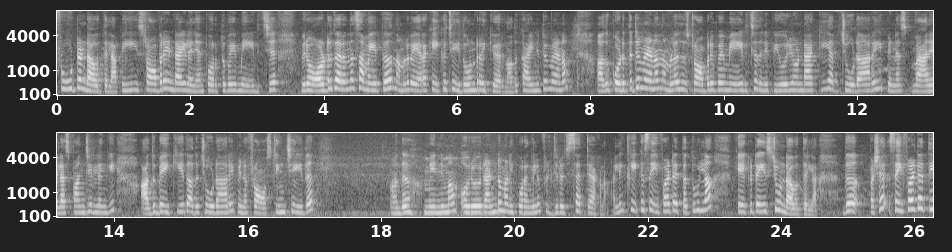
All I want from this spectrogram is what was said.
ഫ്രൂട്ട് ഉണ്ടാവത്തില്ല. അപ്പോൾ ഈ സ്ട്രോബെറി ഉണ്ടായില്ല. ഞാൻ പുറത്ത് പോയി മേടിച്ച് ഇവർ ഓർഡർ തരുന്ന സമയത്ത് നമ്മൾ വേറെ കേക്ക് ചെയ്തുകൊണ്ടിരിക്കുമായിരുന്നു അത് കഴിഞ്ഞിട്ടും വേണം. അത് കൊടുത്തിട്ടും വേണം നമ്മൾ സ്ട്രോബെറി പോയി മേടിച്ച് അതിന്റെ പ്യൂരി ഉണ്ടാക്കി അത് ചൂടാറി പിന്നെ വാനില സ്പഞ്ച് ഇല്ലെങ്കിൽ അത് ബേക്ക് ചെയ്ത് അത് ചൂടാറി പിന്നെ ഫ്രോസ്റ്റിംഗ് ചെയ്ത് അത് മിനിമം ഒരു രണ്ട് മണിക്കൂറെങ്കിലും ഫ്രിഡ്ജിൽ വെച്ച് സെറ്റ് ആക്കണം. അല്ലെങ്കിൽ കേക്ക് സേഫായിട്ട് എത്തത്തുമില്ല കേക്ക് ടേസ്റ്റും ഉണ്ടാവത്തില്ല. ഇത് പക്ഷേ സേഫായിട്ട് എത്തി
